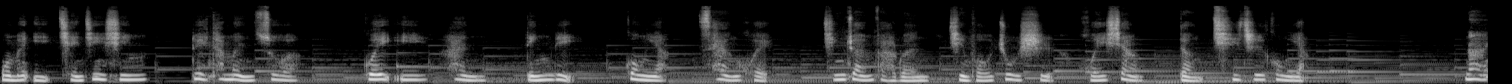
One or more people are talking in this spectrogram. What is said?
我们以虔敬心对他们做皈依和顶礼、供养、忏悔、请转法轮、请佛注视、回向。等七支供养，那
